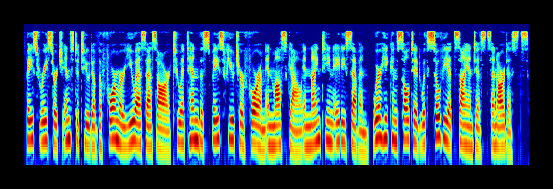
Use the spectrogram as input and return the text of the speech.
Space Research Institute of the former USSR to attend the Space Future Forum in Moscow in 1987, where he consulted with Soviet scientists and artists.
